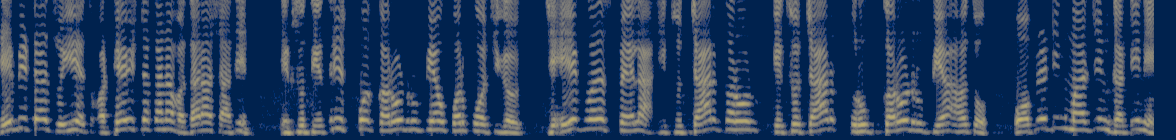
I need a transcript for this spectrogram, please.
એબીટા જોઈએ તો અઠ્યાવીસ ટકાના વધારા સાથે એકસો તેત્રીસ કરોડ રૂપિયા ઉપર પહોંચી ગયો. જે એક વર્ષ પહેલા એકસો ચાર કરોડ, એકસો ચાર કરોડ રૂપિયા હતો. ઓપરેટિંગ માર્જિન ઘટીને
